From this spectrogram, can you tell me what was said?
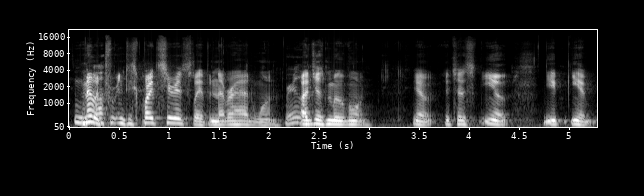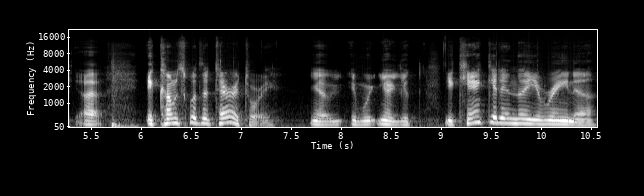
no, just quite seriously, I've never had one. Really? I just move on. You know, it just you know you you know, uh, it comes with the territory. You know, it, you know you you can't get in the arena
